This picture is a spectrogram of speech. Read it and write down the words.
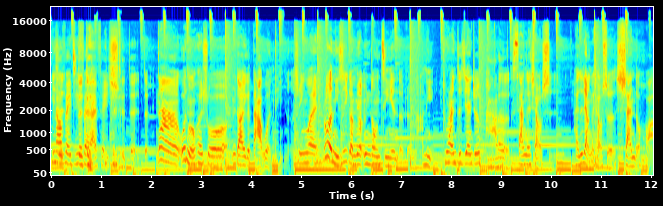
遇到飞机飞来飞去。对对对，那为什么会说遇到一个大问题呢？是因为如果你是一个没有运动经验的人啊，你突然之间就是爬了三个小时还是两个小时的山的话，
